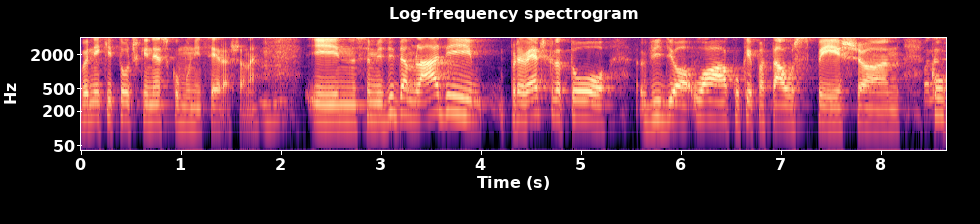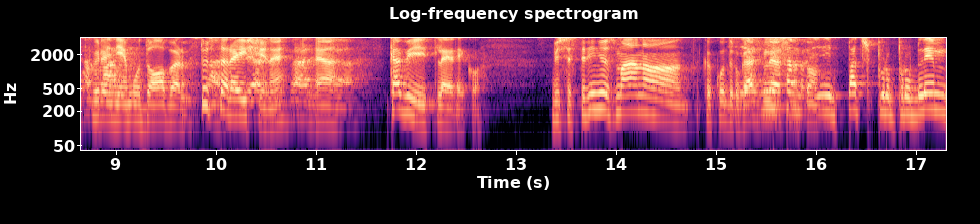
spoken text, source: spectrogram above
v neki točki ne skomuniciraš. Ne? Mm -hmm. In se mi zdi, da mladi prevečkrat to vidijo, wow, kako je pa ta uspešen, kako gre njemu dobro, tudi starejši. Ja, stari, ja. Ja. Kaj bi tle rekel? Bi se strinjal z mano, kako drugače ja, gledaš? Pač pro problem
